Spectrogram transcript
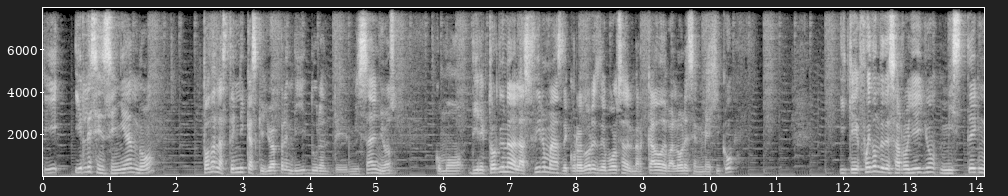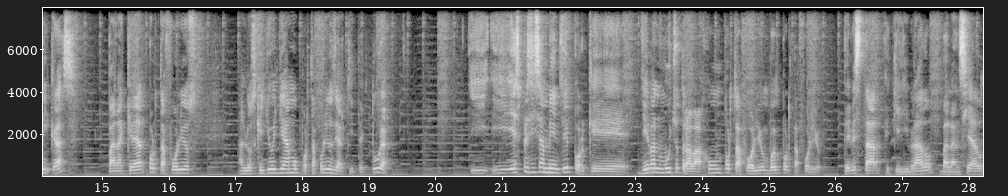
y irles enseñando todas las técnicas que yo aprendí durante mis años como director de una de las firmas de corredores de bolsa del mercado de valores en México y que fue donde desarrollé yo mis técnicas para crear portafolios a los que yo llamo portafolios de arquitectura. Y, es precisamente porque llevan mucho trabajo, un portafolio, un buen portafolio, debe estar equilibrado, balanceado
